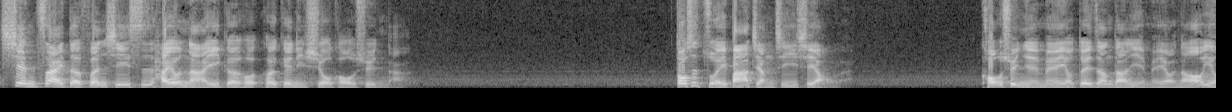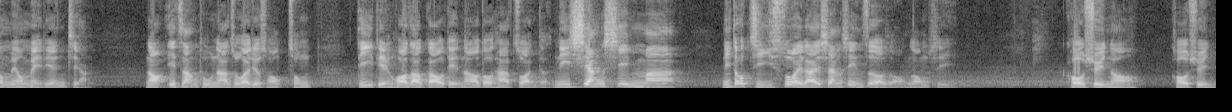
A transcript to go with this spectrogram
现在的分析师还有哪一个会会给你秀扣讯的？都是嘴巴讲绩效了，扣讯也没有，对账单也没有，然后又没有每天讲，然后一张图拿出来就从从低点画到高点，然后都他赚的，你相信吗？你都几岁来相信这种东西？扣讯哦，扣讯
